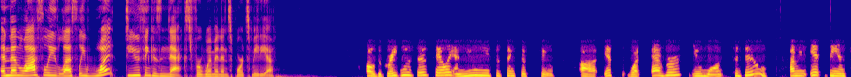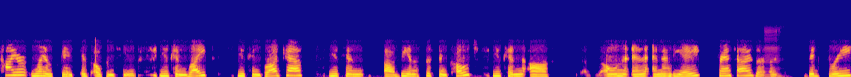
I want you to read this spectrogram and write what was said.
And then lastly, Lesley, what do you think is next for women in sports media? Oh, the great news is, Haley, and you need to think this too. Uh, it's whatever you want to do. I mean, it the entire landscape is open to you. You can write, you can broadcast, you can uh, be an assistant coach, you can uh, own an, an NBA franchise, a, a Mhm. big three.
